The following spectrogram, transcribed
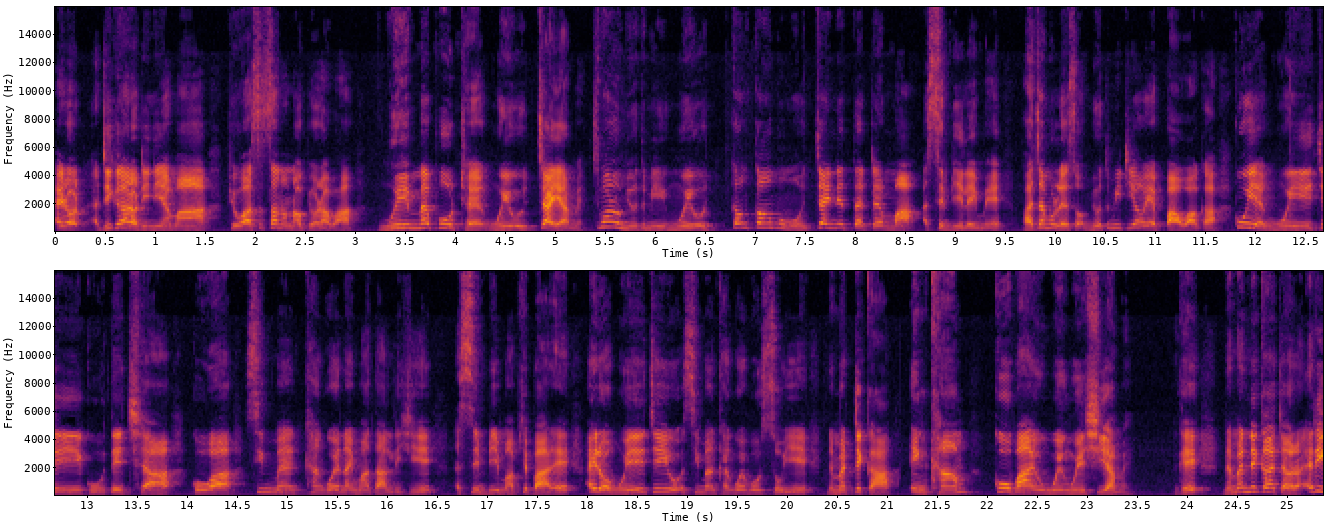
အဲ့တော့အဓိကတော့ဒီနေရာမှာဖြိုးကဆက်ဆက်နောက်နောက်ပြောတာပါ ငွေမက်ဖို့ထက်ငွေကိုကြိုက်ရမယ်ကျမတို့မျိုးသမီးငွေကိုကောင်းကောင်းမွန်မွန်ကြိုက်နေတတ်တဲ့မှအဆင်ပြေလိမ့်မယ်ဘာကြောင့်မို့လဲဆိုတော့အမျိုးသမီးတစ်ယောက်ရဲ့ပါဝါကကိုယ့်ရဲ့ငွေရေးကြေးရေးကိုတေချာကိုကစီမံခန့်ခွဲနိုင်မှသာလျင်အဆင်ပြေမှာဖြစ်ပါတယ်အဲ့တော့ငွေရေးကြေးကိုအစီမံခန့်ခွဲဖို့ဆိုရင်နံပါတ်1က income ကိုယ်ပိုင်ဝင်ငွေရှိရမယ်โอเคနံပါတ်2ကကျတော့အဲ့ဒီ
